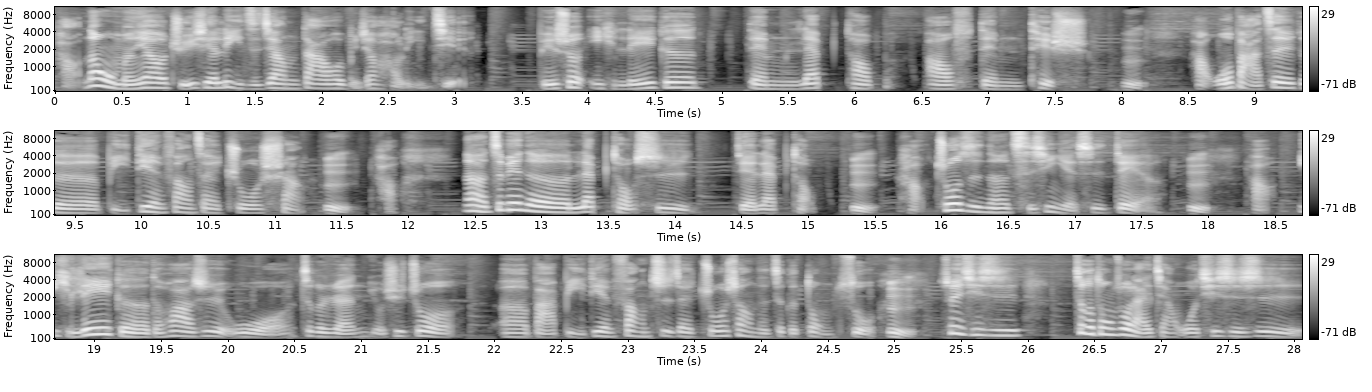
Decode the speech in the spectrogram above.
好，那我们要举一些例子，这样大家会比较好理解。比如说，ich lege den Laptop auf dem Tisch，嗯，好，我把这个笔电放在桌上，嗯，好，那这边的 laptop 是 the Laptop，嗯，好，桌子呢，词性也是 der。好 lege 的话是我这个人有去做，呃，把笔电放置在桌上的这个动作。嗯，所以其实这个动作来讲，我其实是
